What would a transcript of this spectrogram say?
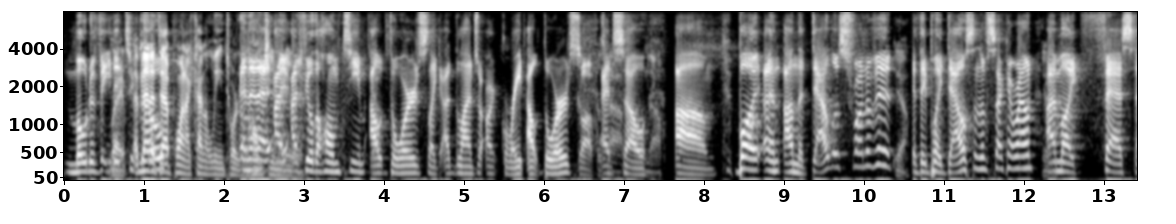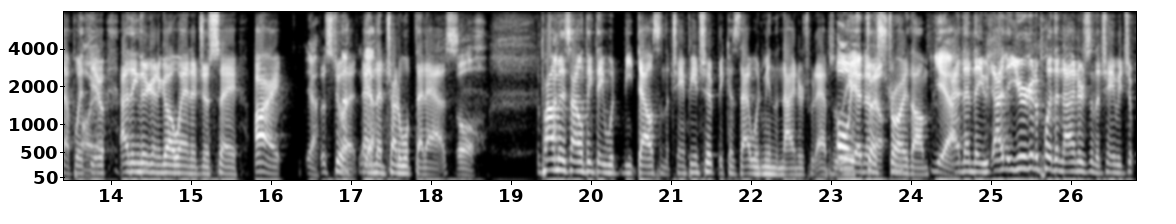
motivated right. to and go. then at that point, I kind of lean toward and the home then I, anyway. I feel the home team outdoors, like uh, the Lions aren't great outdoors, Goff is and not, so, um, but and on the Dallas front of it, Yeah. if they play Dallas in the second round, I'm like fast step with Oh, you. yeah. I think they're going to go in and just say, "All right, Yeah. let's do it," Yeah. and then try to whoop that ass. oh. The problem is, I don't think they would beat Dallas in the championship because that would mean the Niners would absolutely Oh, yeah, no, no. destroy them. Yeah. and then they you're going to play the Niners in the championship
